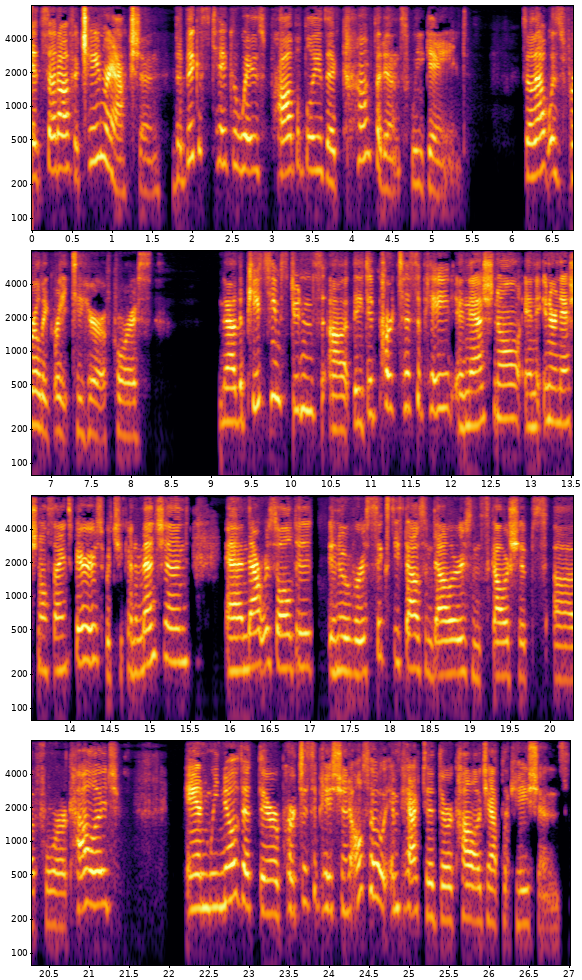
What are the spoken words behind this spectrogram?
It set off a chain reaction. The biggest takeaway is probably the confidence we gained. So that was really great to hear, of course. Now, the Peace Team students, uh, they did participate in national and international science fairs, which you kind of mentioned, and that resulted in over $60,000 in scholarships uh, for college. And we know that their participation also impacted their college applications.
